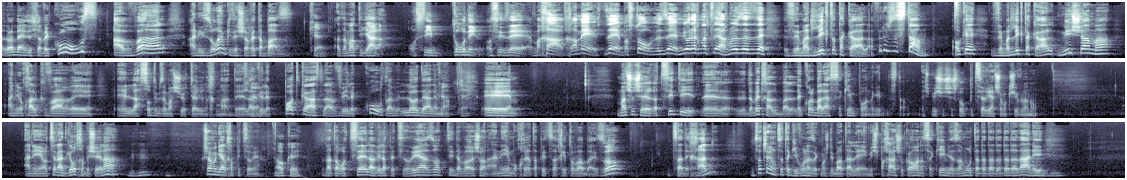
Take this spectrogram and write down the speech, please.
אני לא יודע אם זה שווה קורס, אבל אני זורם כי זה שווה את הבאז. כן. אז אמרתי, יאללה, עושים טורניר, עושים זה, מחר, חמש, זה, בסטורי, וזה, מי הולך לנצח, מי זה, זה, זה. זה מדליק קצת הקהל, אפילו שזה סתם, אוקיי? זה מדליק את הקהל, משם אני אוכל כבר אה, אה, לעשות עם זה משהו יותר נחמד. אה, להביא לפודקאסט, להביא לקורס, להביא, לא יודע למה. כן, כן. אה, משהו שרציתי אה, לדבר איתך על בעל- לכל בעלי עסקים פה, נגיד, סתם, יש מישהו שיש לו פיצריה שמקשיב לנו. אני רוצה לאתגר אותך בשאלה, עכשיו מגיע לך פיצריה, אוקיי. ואתה רוצה להביא לפיצריה הזאת, דבר ראשון, אני מוכר את הפיצה הכי טובה באזור, מצד אחד. מצד שני, אני רוצה את הגיוון הזה, כמו שדיברת על אה, משפחה, שוק ההון, עסקים, יזמות, דה דה דה דה דה דה אני,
